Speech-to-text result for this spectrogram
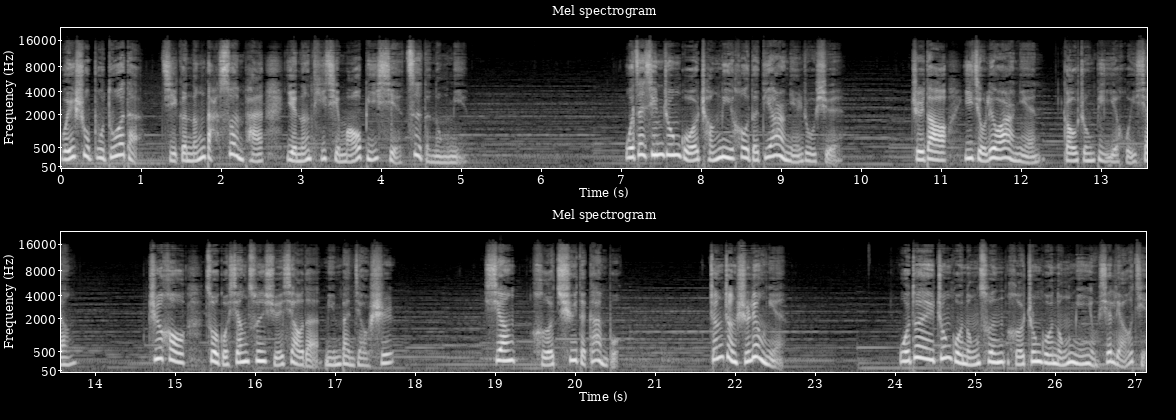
为数不多的几个能打算盘也能提起毛笔写字的农民。我在新中国成立后的第二年入学，直到一九六二年高中毕业回乡。之后做过乡村学校的民办教师，乡和区的干部，整整十六年。我对中国农村和中国农民有些了解，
